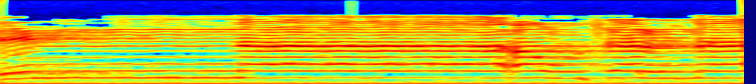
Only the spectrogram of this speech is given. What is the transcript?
إنا أرسلنا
